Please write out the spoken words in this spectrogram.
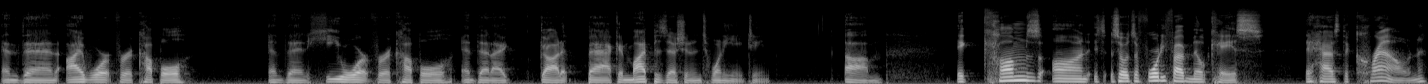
And then I wore it for a couple. And then he wore it for a couple. And then I got it back in my possession in 2018. Um, it comes on, so it's a 45 mil case. It has the crown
